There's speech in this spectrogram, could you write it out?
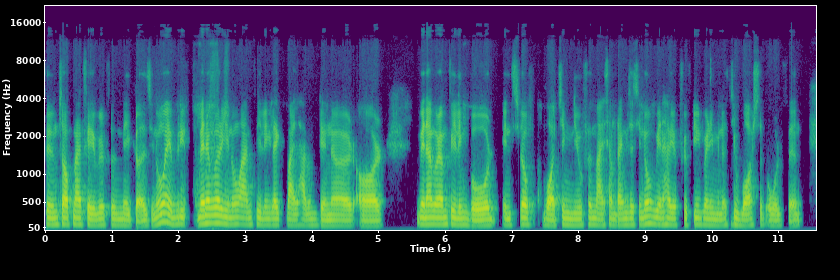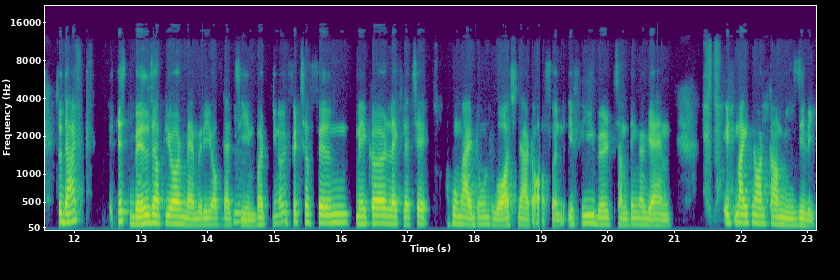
films of my favorite filmmakers you know every whenever you know i'm feeling like while having dinner or whenever i'm feeling bored instead of watching new film i sometimes just you know when i have 15 20 minutes you watch the old film. So that it just builds up your memory of that mm. scene but you know if it's a filmmaker like let's say whom I don't watch that often, if he built something again, it might not come easily.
